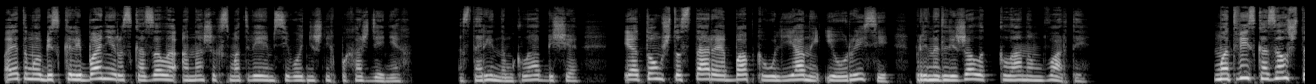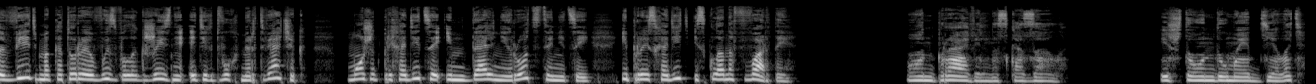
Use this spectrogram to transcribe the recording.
поэтому без колебаний рассказала о наших с Матвеем сегодняшних похождениях, о старинном кладбище и о том, что старая бабка Ульяны и Урыси принадлежала к кланам Варты. Матвей сказал, что ведьма, которая вызвала к жизни этих двух мертвячек, может приходиться им дальней родственницей и происходить из кланов Варты. Он правильно сказал. И что он думает делать?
